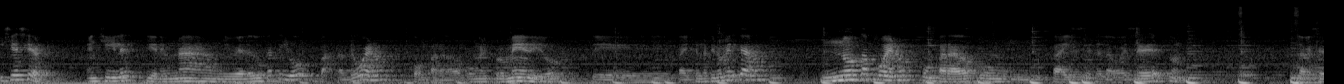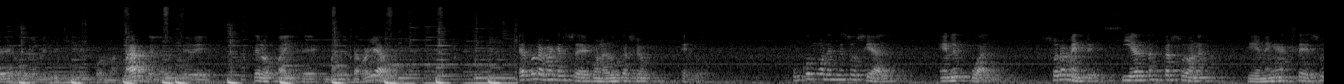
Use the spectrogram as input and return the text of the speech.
Y si es cierto, en Chile tiene un nivel educativo bastante bueno comparado con el promedio de países latinoamericanos, no tan bueno comparado con países de la OECD, donde la OECD obviamente Chile forma parte de la OECD de los países más desarrollados. El problema que sucede con la educación es dos. Un componente social en el cual solamente ciertas personas tienen acceso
